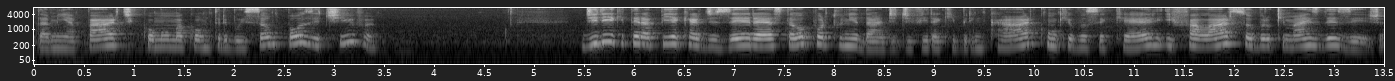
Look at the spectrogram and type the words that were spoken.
da minha parte como uma contribuição positiva? Diria que terapia quer dizer esta oportunidade de vir aqui brincar com o que você quer e falar sobre o que mais deseja.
